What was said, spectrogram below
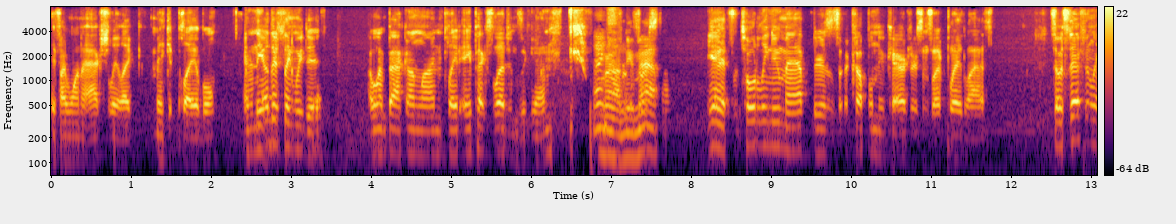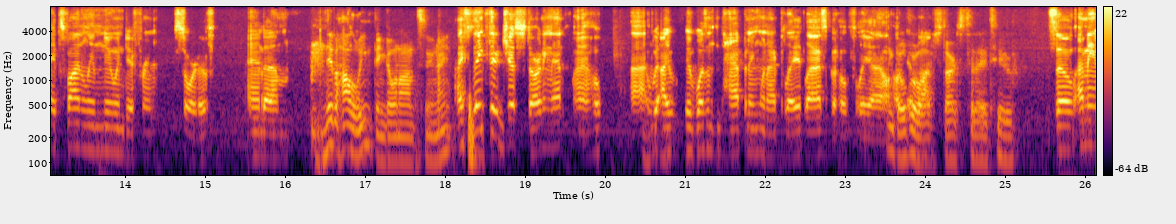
if I want to actually like make it playable. And then the other thing we did, I went back online and played Apex Legends again. Nice. Wow, new map. time. Yeah, it's a totally new map. There's a couple new characters since I played last, so it's definitely it's finally new and different, sort of. And um, They have a Halloween thing going on soon, right? I think they're just starting that. I hope. Uh, I, it wasn't happening when I played last, but hopefully I'll. I think I'll Overwatch one. starts today too. So I mean,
